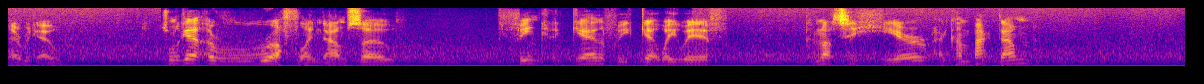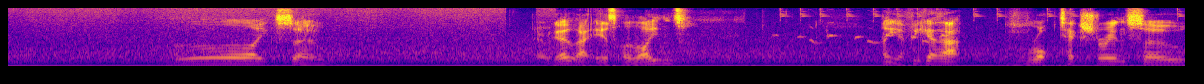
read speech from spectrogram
there we go. So we'll get a rough line down, so think again if we get away with come up to here and come back down. Like so. There we go, that is aligned. And yeah, if we get that rock texture in, so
